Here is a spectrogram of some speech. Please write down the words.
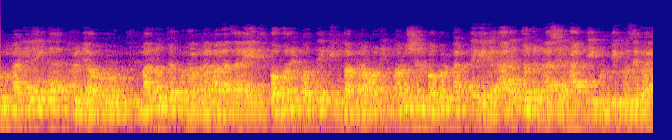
মানুষ যখন আমরা মারা যাই কবরের মধ্যে কিন্তু আমরা অনেক মানুষের কবর কাটতে গেলে আরেকজনের লাশের হাড্ডি গুড্ডি খুঁজে পাই।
